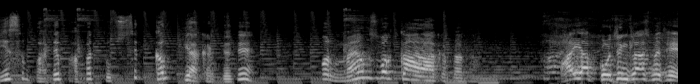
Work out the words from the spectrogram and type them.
ये सब बातें पापा तुझसे कब किया करते थे? और मैं उस वक्त कहाँ रहा करता था? भाई आप कोचिंग क्लास में थे।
